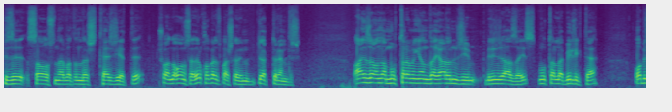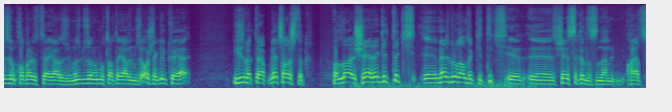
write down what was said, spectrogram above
bizi sağ olsunlar vatandaş tercih etti. Şu anda 10 senedir kooperatif başkanıyım. 4 dönemdir. Aynı zamanda muhtarımın yanında yardımcıyım. Birinci ağızdayız. Muhtarla birlikte. O bizim kooperatifte yardımcımız. Biz onun muhtarda yardımcımız. O şekilde köye hizmetler yapmaya çalıştık. Vallahi şehre gittik, e, mecbur kaldık gittik e, e, şey sıkıntısından, hayat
